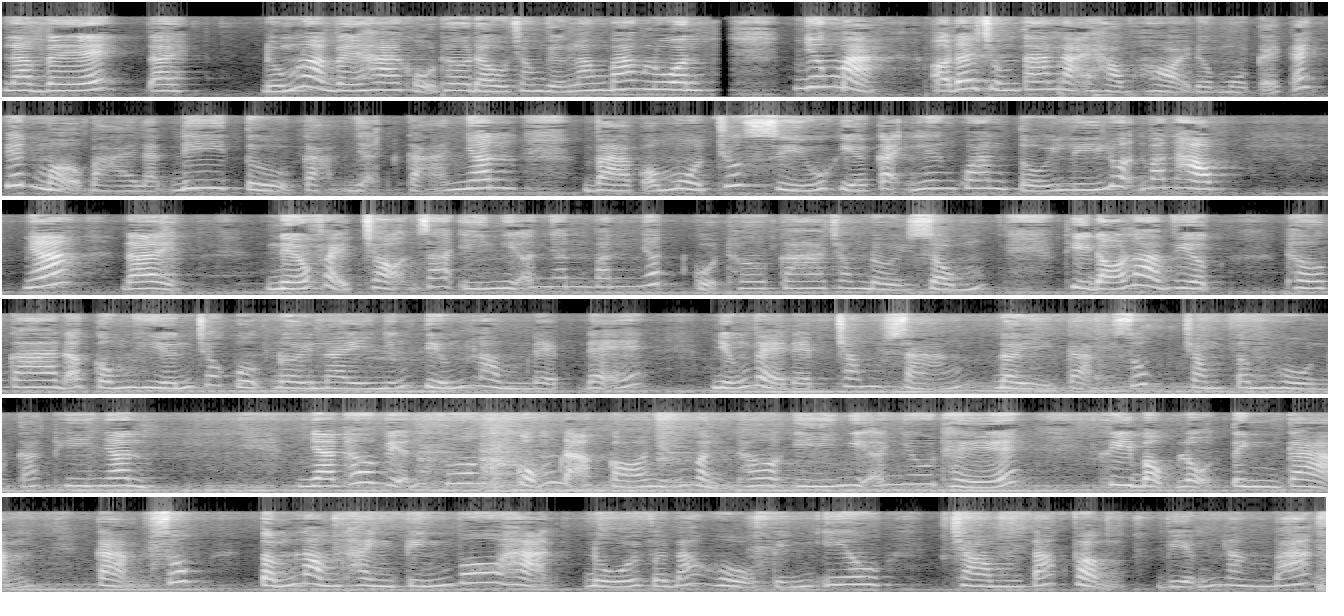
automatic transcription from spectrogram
Là về, đây, đúng là về hai khổ thơ đầu trong viếng lăng bác luôn Nhưng mà ở đây chúng ta lại học hỏi được một cái cách viết mở bài là đi từ cảm nhận cá nhân Và có một chút xíu khía cạnh liên quan tới lý luận văn học Nhá, đây, nếu phải chọn ra ý nghĩa nhân văn nhất của thơ ca trong đời sống Thì đó là việc thơ ca đã cống hiến cho cuộc đời này những tiếng lòng đẹp đẽ những vẻ đẹp trong sáng, đầy cảm xúc trong tâm hồn các thi nhân. Nhà thơ Viễn Phương cũng đã có những vần thơ ý nghĩa như thế khi bộc lộ tình cảm, cảm xúc, tấm lòng thành kính vô hạn đối với bác Hồ kính yêu trong tác phẩm Viếng Lăng Bác.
